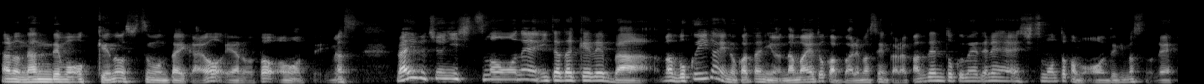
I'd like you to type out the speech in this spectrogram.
あの、何でも OK の質問大会をやろうと思っています。ライブ中に質問をね、いただければ、まあ僕以外の方には名前とかバレませんから、完全匿名でね、質問とかもできますので、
